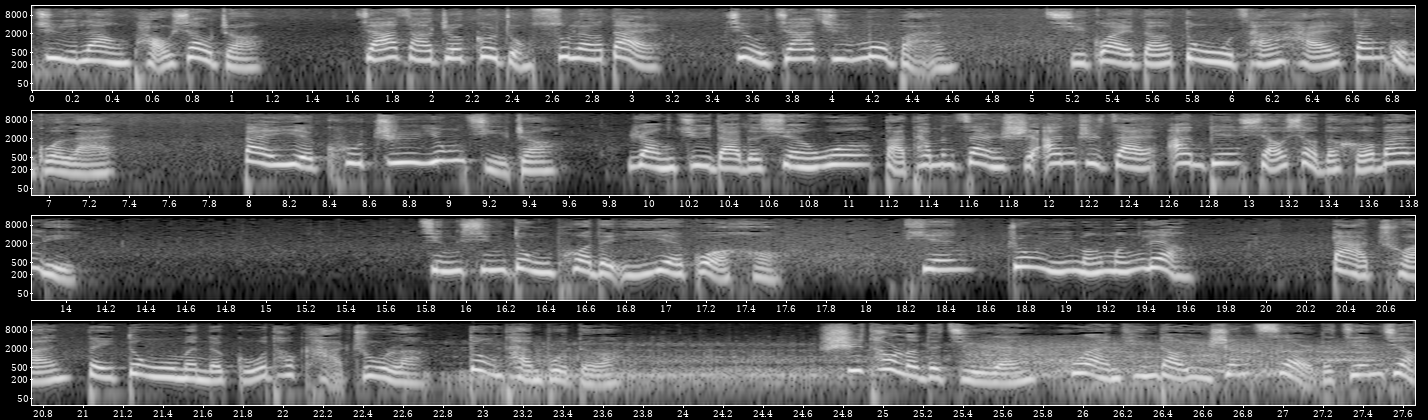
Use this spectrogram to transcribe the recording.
巨浪咆哮着，夹杂着各种塑料袋、旧家具、木板，奇怪的动物残骸翻滚过来，败叶枯枝拥挤着，让巨大的漩涡把它们暂时安置在岸边小小的河湾里。惊心动魄的一夜过后，天终于蒙蒙亮。大船被动物们的骨头卡住了，动弹不得。湿透了的几人忽然听到一声刺耳的尖叫，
